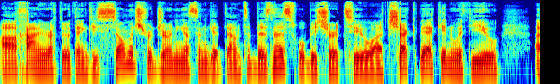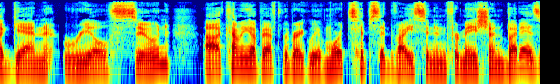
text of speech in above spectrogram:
Uh, Chani Rechter, thank you so much for joining us and Get Down to Business. We'll be sure to uh, check back in with you again real soon. Uh, coming up after the break, we have more tips, advice, and information. But as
